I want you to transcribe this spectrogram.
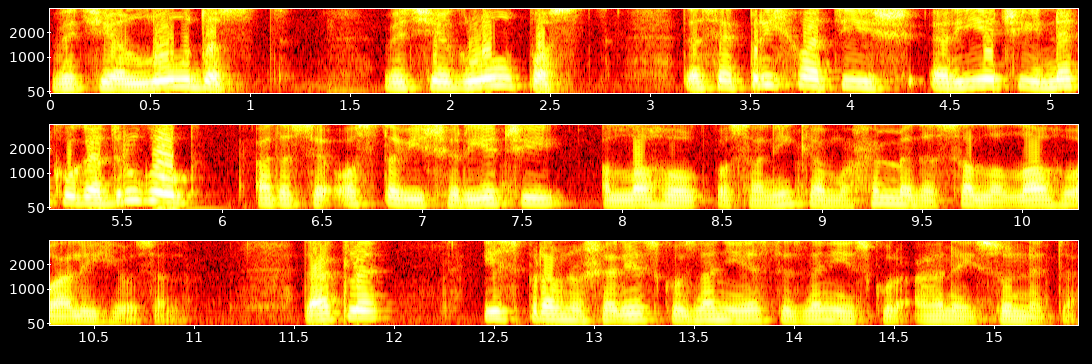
već je ludost, već je glupost da se prihvatiš riječi nekoga drugog, a da se ostaviš riječi Allahovog poslanika Muhammeda sallallahu alaihi wasalam. Dakle, ispravno šarijetsko znanje jeste znanje iz Kur'ana i sunneta.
